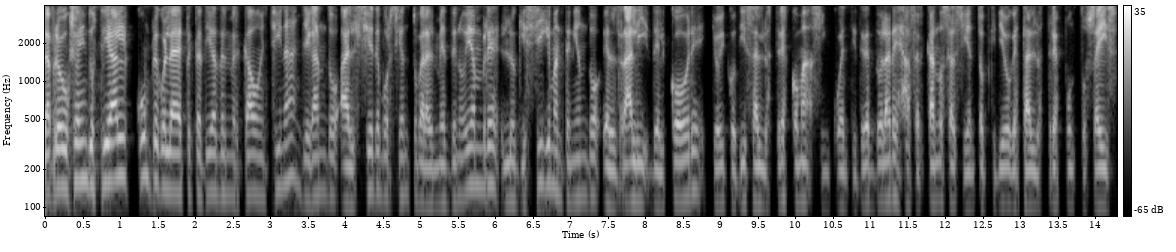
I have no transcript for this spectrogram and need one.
La producción industrial cumple con las expectativas del mercado en China, llegando al 7% para el mes de noviembre, lo que sigue manteniendo el rally del cobre, que hoy cotiza en los 3,53 dólares, acercándose al siguiente objetivo que está en los 3,6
